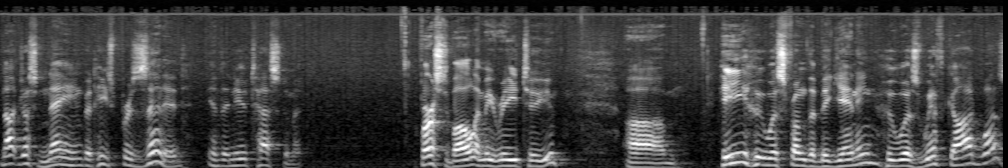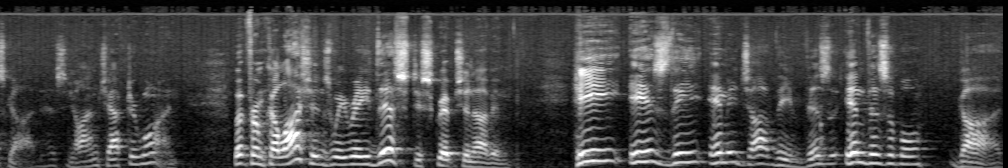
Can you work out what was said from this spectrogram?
not just named, but he's presented in the New Testament. First of all, let me read to you. Um, he who was from the beginning, who was with God, was God. That's John chapter 1. But from Colossians, we read this description of him He is the image of the vis- invisible God,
